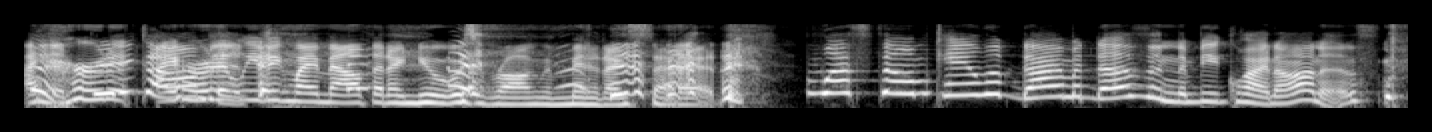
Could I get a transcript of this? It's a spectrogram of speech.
I heard pretty it. I heard it leaving my mouth, and I knew it was wrong the minute I said it. West Elm Caleb dime a dozen, to be quite honest.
